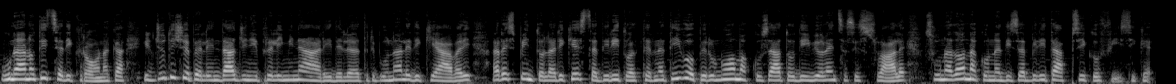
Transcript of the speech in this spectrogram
Una notizia di cronaca. Il giudice per le indagini preliminari del Tribunale di Chiavari ha respinto la richiesta di rito alternativo per un uomo accusato di violenza sessuale su una donna con disabilità psicofisiche.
